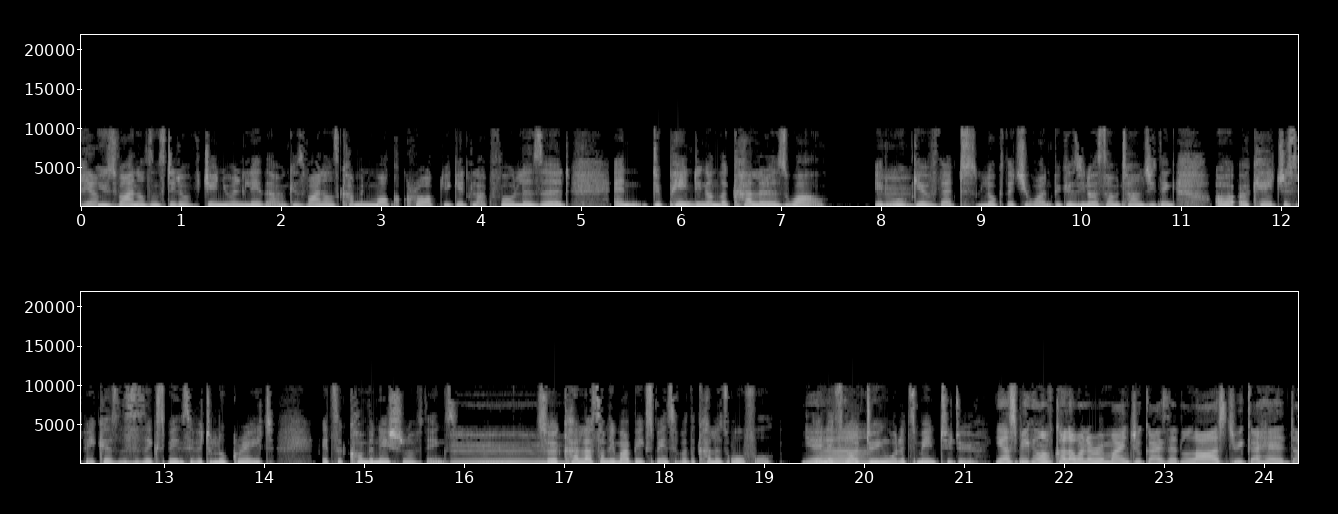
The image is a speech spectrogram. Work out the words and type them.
Yeah. use vinyls instead of genuine leather because vinyls come in mock croc. You get like faux lizard, and depending on the color as well. It will hmm. give that look that you want because you know sometimes you think, oh, okay, just because this is expensive, it will look great. It's a combination of things. Hmm. So a color, something might be expensive, but the color is awful. Then it's not doing what it's meant to do. Yeah, speaking of color, I want to remind you guys that last week I had uh,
